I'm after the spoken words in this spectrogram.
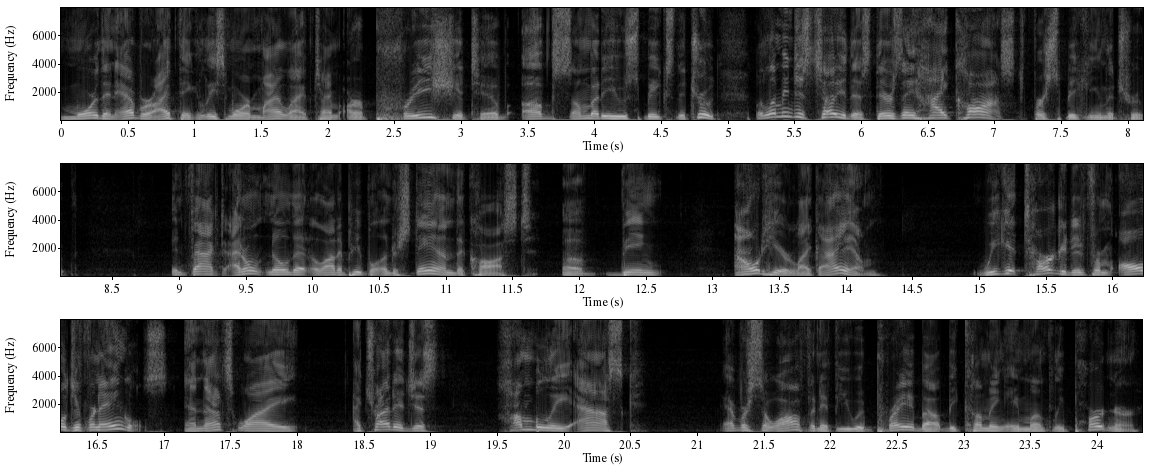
more than ever, I think, at least more in my lifetime, are appreciative of somebody who speaks the truth. But let me just tell you this there's a high cost for speaking the truth. In fact, I don't know that a lot of people understand the cost of being out here like I am. We get targeted from all different angles. And that's why I try to just humbly ask ever so often if you would pray about becoming a monthly partner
